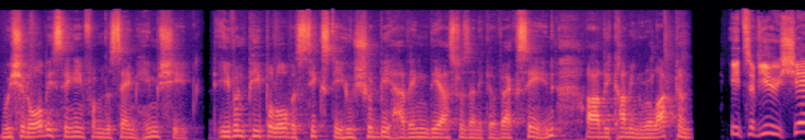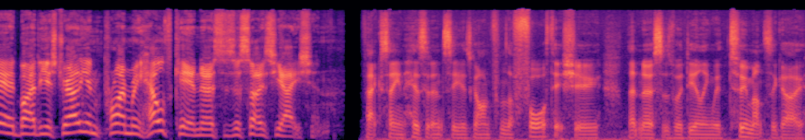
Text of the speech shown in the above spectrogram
we should all be singing from the same hymn sheet. Even people over 60 who should be having the AstraZeneca vaccine are becoming reluctant. It's a view shared by the Australian Primary Healthcare Nurses Association vaccine hesitancy has gone from the fourth issue that nurses were dealing with two months ago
